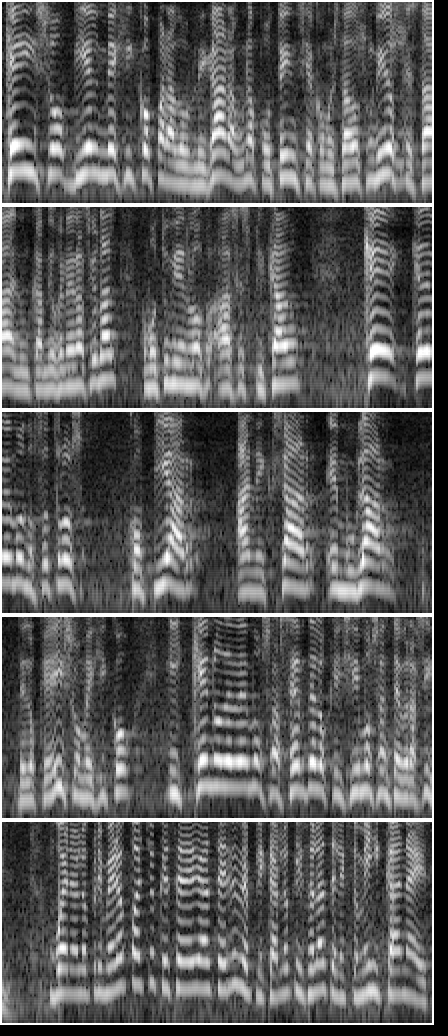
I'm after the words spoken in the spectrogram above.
¿Qué hizo bien México para doblegar a una potencia como Estados Unidos, que está en un cambio generacional, como tú bien lo has explicado? ¿Qué, ¿Qué debemos nosotros copiar, anexar, emular de lo que hizo México y qué no debemos hacer de lo que hicimos ante Brasil? Bueno, lo primero, Pacho, que se debe hacer y replicar lo que hizo la selección mexicana es,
